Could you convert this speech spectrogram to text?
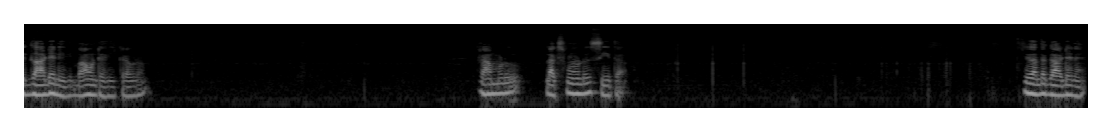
ఈ గార్డెన్ ఇది. బాగుంటుంది ఇక్కడ కూడా. రాముడు లక్ష్మణుడు సీత. ఇదంతా గార్డెనే.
